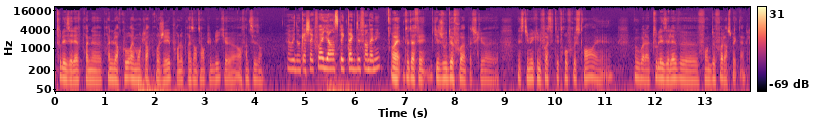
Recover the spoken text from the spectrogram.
tous les élèves prennent, prennent leurs cours et montent leur projet pour le présenter en public euh, en fin de saison. Ah oui, donc à chaque fois, il y a un spectacle de fin d'année? Oui, tout à fait, qu'ils jouent deux fois, parce qu'on euh, estimait qu'une fois c'était trop frustrant. Et... Donc voilà, tous les élèves euh, font deux fois leur spectacle.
